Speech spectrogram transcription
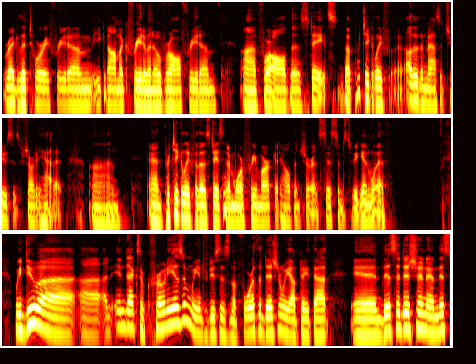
regulatory freedom, economic freedom, and overall freedom uh, for all the states, but particularly for, other than Massachusetts, which already had it. Um, and particularly for those states that have more free market health insurance systems to begin with. We do a, uh, a, uh, an index of cronyism. We introduce this in the fourth edition. We update that in this edition, and this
